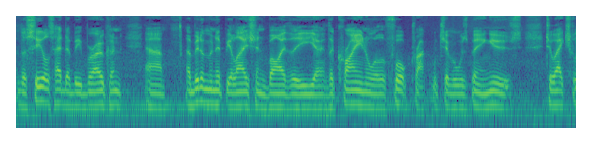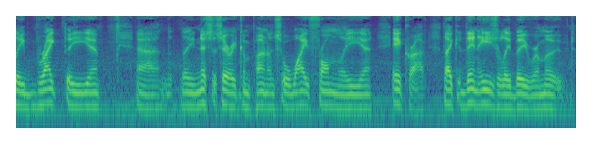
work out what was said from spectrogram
The seals had to be broken. Uh, a bit of manipulation by the, uh, the crane or the fork truck, whichever was being used, to actually break the. Uh, the necessary components away from the uh, aircraft, they could then easily be removed.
